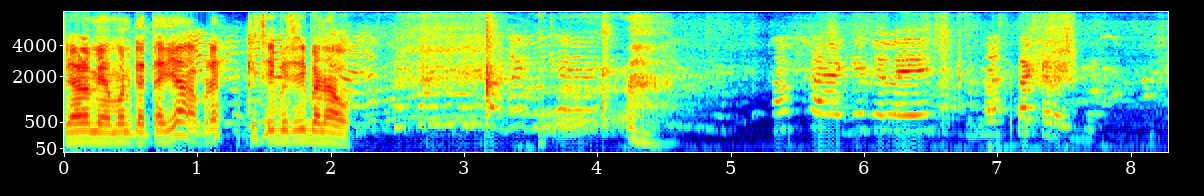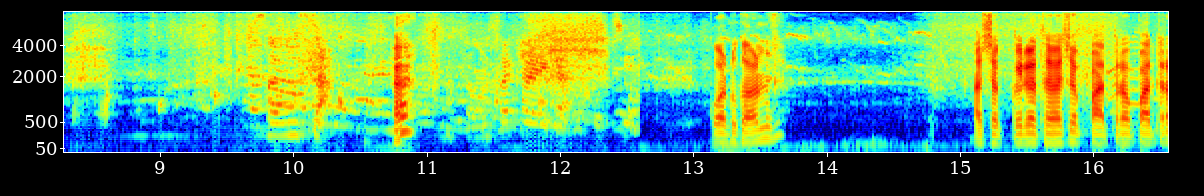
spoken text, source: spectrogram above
લેડો મહેમાન કરતા રહ્યા આપણે ખીચડી બીચડી બનાવો કોટું ખાવાનું છે આ શક્કરિયા થયા છે પાત્ર પાત્ર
